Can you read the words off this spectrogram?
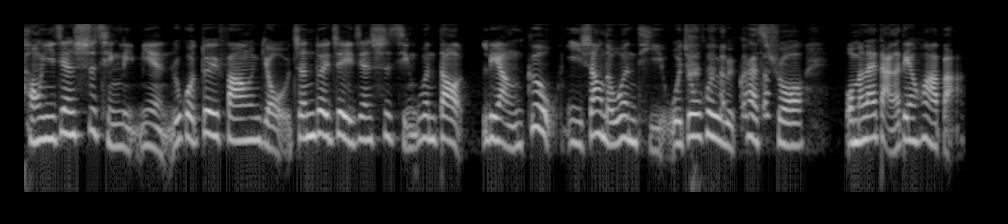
同一件事情里面，如果对方有针对这一件事情问到两个以上的问题，我就会 request 说，我们来打个电话吧，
